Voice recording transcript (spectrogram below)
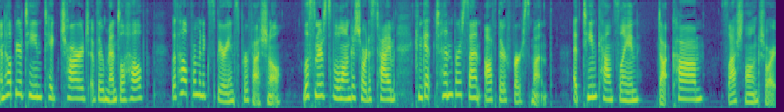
and help your teen take charge of their mental health with help from an experienced professional. Listeners to The Longest Shortest Time can get 10% off their first month at teencounseling.com slash longshort.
